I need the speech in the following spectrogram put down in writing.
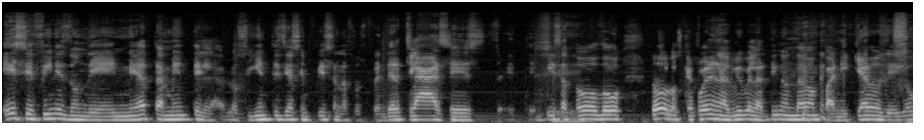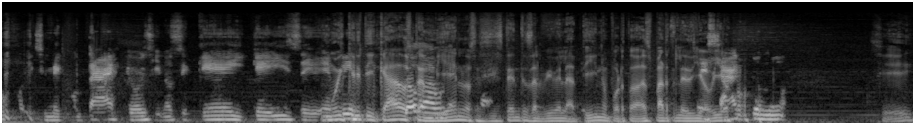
ese fin es donde inmediatamente la, los siguientes días empiezan a suspender clases, empieza sí. todo, todos los que fueron al Vive Latino andaban paniqueados de, yo, si me contagio, si no sé qué, y qué hice. En Muy fin, criticados también una... los asistentes al Vive Latino, por todas partes les llovió. Exacto, ¿no? Sí.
